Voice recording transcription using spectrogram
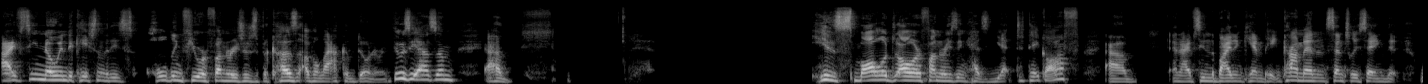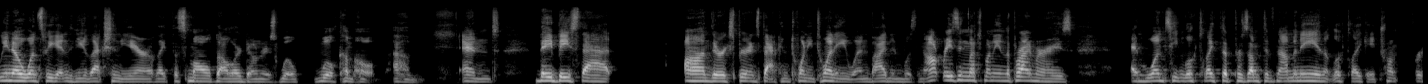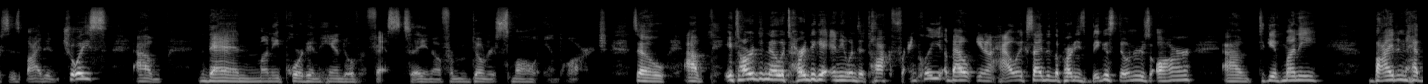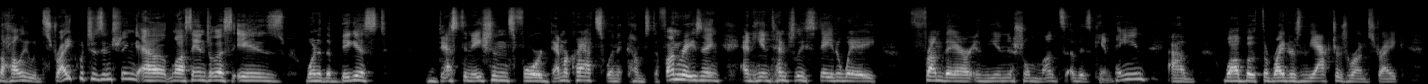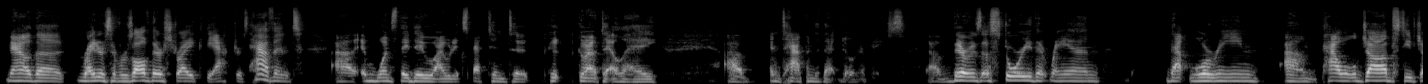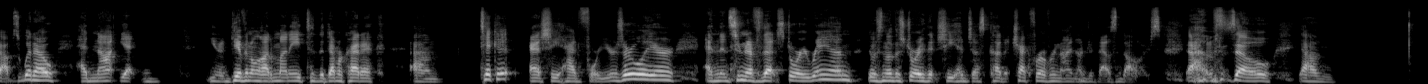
I've seen no indication that he's holding fewer fundraisers because of a lack of donor enthusiasm. Uh, his small dollar fundraising has yet to take off. Um, and I've seen the Biden campaign comment essentially saying that we know once we get into the election year, like the small dollar donors will will come home. Um, and they base that on their experience back in 2020 when Biden was not raising much money in the primaries and once he looked like the presumptive nominee and it looked like a Trump versus Biden choice, um, then money poured in hand over fist, you know, from donors small and large. So um, it's hard to know. It's hard to get anyone to talk frankly about, you know, how excited the party's biggest donors are uh, to give money. Biden had the Hollywood strike, which is interesting. Uh, Los Angeles is one of the biggest destinations for Democrats when it comes to fundraising, and he intentionally stayed away from there in the initial months of his campaign, um, while both the writers and the actors were on strike. Now the writers have resolved their strike, the actors haven't. Uh, and once they do, I would expect him to go out to LA uh, and tap into that donor base. Um, there was a story that ran that Laurene um, Powell Jobs, Steve Jobs' widow, had not yet, you know, given a lot of money to the Democratic um, ticket as she had four years earlier. And then soon after that story ran, there was another story that she had just cut a check for over $900,000. Um, so um,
